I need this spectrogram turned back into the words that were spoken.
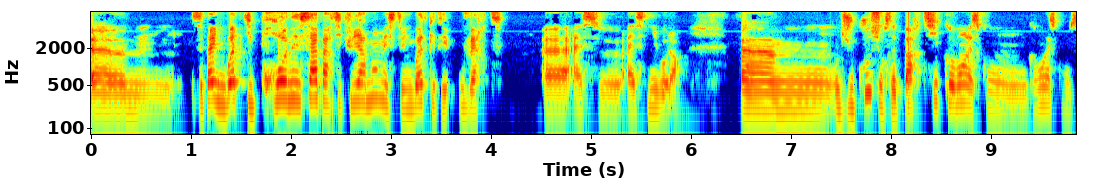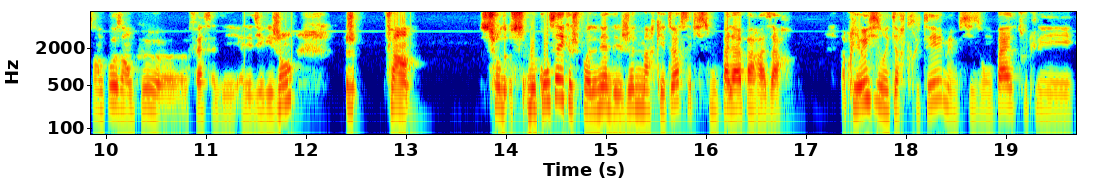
Euh, c'est pas une boîte qui prônait ça particulièrement, mais c'était une boîte qui était ouverte euh, à ce à ce niveau-là. Euh, du coup, sur cette partie, comment est-ce qu'on comment est-ce qu'on s'impose un peu euh, face à des, à des dirigeants? Enfin, sur le conseil que je pourrais donner à des jeunes marketeurs, c'est qu'ils sont pas là par hasard. A priori, s'ils ont été recrutés, même s'ils n'ont pas toutes les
